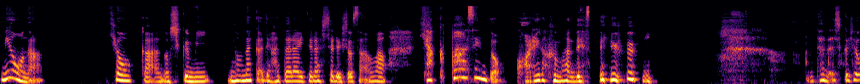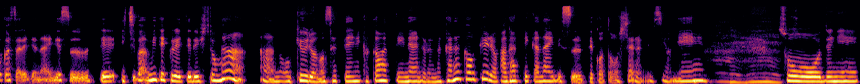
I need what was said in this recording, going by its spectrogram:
妙な評価の仕組みの中で働いてらっしゃる人さんは、100%これが不満ですっていうふうに、正しく評価されてないですって、一番見てくれてる人が、あの、お給料の設定に関わっていないので、なかなかお給料上がっていかないですってことをおっしゃるんですよね。うんそうでね、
